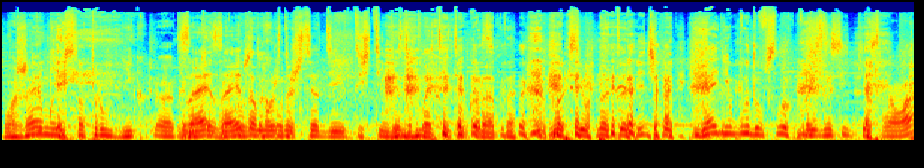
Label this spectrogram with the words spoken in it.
уважаемый сотрудник э, За, за это можно 69 тысяч тенге заплатить аккуратно, Максим Анатольевич. я не буду вслух произносить те слова,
